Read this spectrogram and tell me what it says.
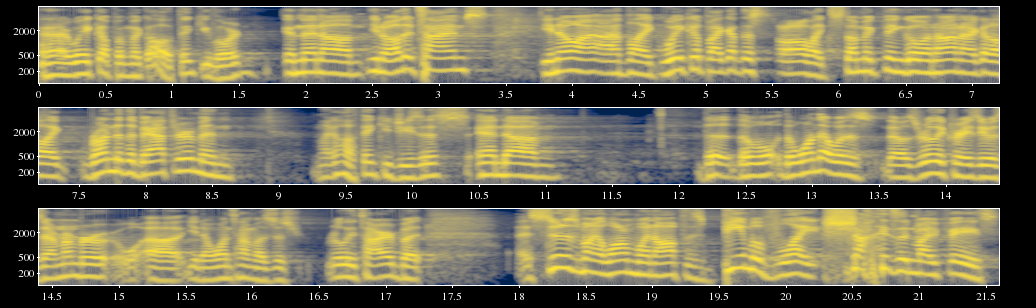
And I wake up, I'm like, oh, thank you, Lord. And then, um, you know, other times, you know, I, am like, wake up, I got this, oh, like stomach thing going on. I got to like run to the bathroom and I'm like, oh, thank you, Jesus. And, um, the, the, the one that was, that was really crazy was I remember, uh, you know, one time I was just really tired, but as soon as my alarm went off, this beam of light shines in my face.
